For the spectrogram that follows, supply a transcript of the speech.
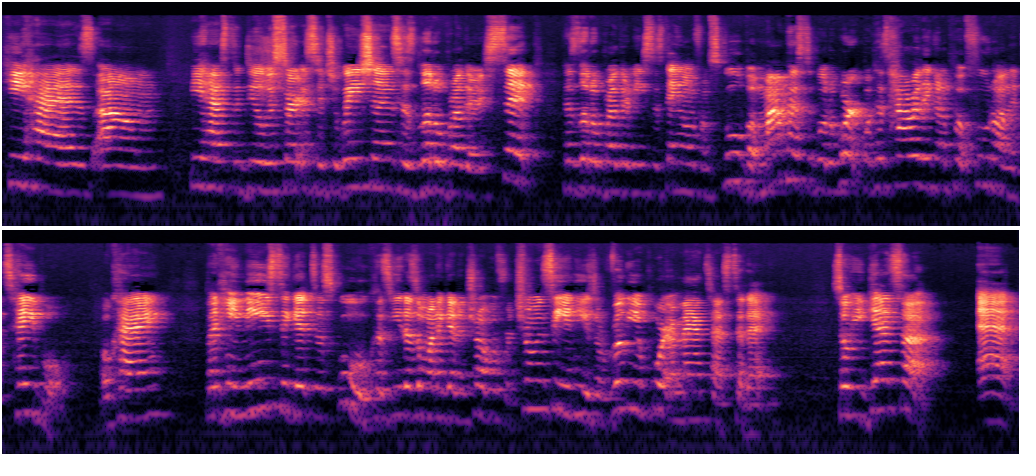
He has um, he has to deal with certain situations. His little brother is sick. His little brother needs to stay home from school, but mom has to go to work because how are they going to put food on the table? Okay? But he needs to get to school because he doesn't want to get in trouble for truancy and he has a really important math test today. So he gets up at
